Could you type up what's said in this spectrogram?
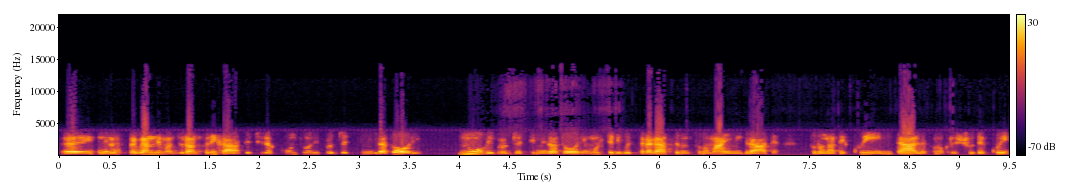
eh, nella stragrande maggioranza dei casi ci raccontano di progetti migratori nuovi progetti migratori. Molte di queste ragazze non sono mai immigrate, sono nate qui in Italia, sono cresciute qui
